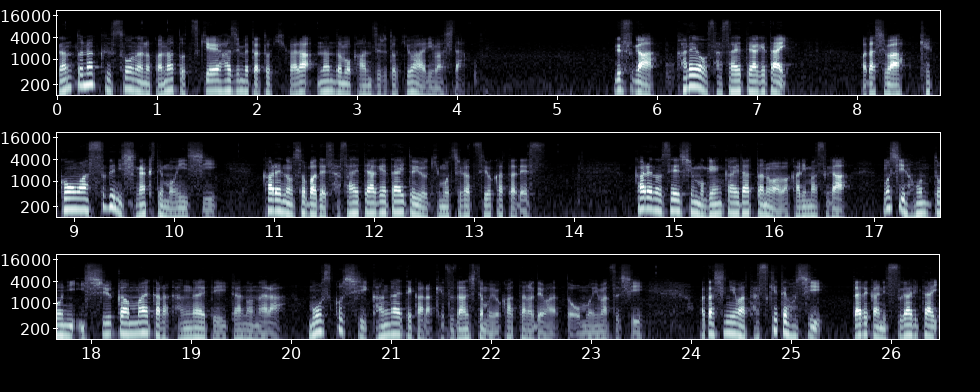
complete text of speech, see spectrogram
なんとなくそうなのかなと付き合い始めた時から何度も感じる時はありました。ですが彼を支えてあげたい。私は結婚はすぐにしなくてもいいし彼のそばで支えてあげたいという気持ちが強かったです。彼の精神も限界だったのは分かりますがもし本当に1週間前から考えていたのならもう少し考えてから決断してもよかったのではと思いますし私には助けてほしい誰かにすがりたい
